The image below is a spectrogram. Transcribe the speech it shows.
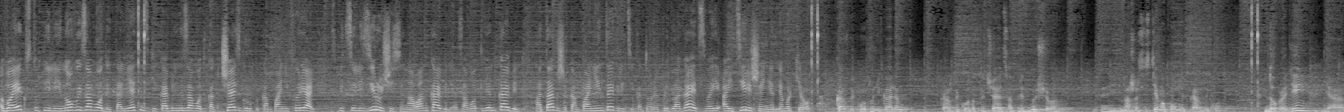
В АЭК вступили и новые заводы. Тольяттинский кабельный завод, как часть группы компании «Фориаль», специализирующийся на лан-кабеле, завод «Ленкабель», а также компания «Интегрити», которая предлагает свои IT-решения для маркировки. Каждый код уникален, каждый код отличается от предыдущего, и наша система помнит каждый код. Добрый день, я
